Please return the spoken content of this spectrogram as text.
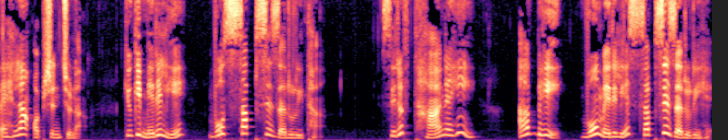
पहला ऑप्शन चुना, क्योंकि मेरे लिए वो सबसे ज़रूरी था। सिर्फ़ था नहीं, अब भी वो मेरे लिए सबसे ज़रूरी है।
